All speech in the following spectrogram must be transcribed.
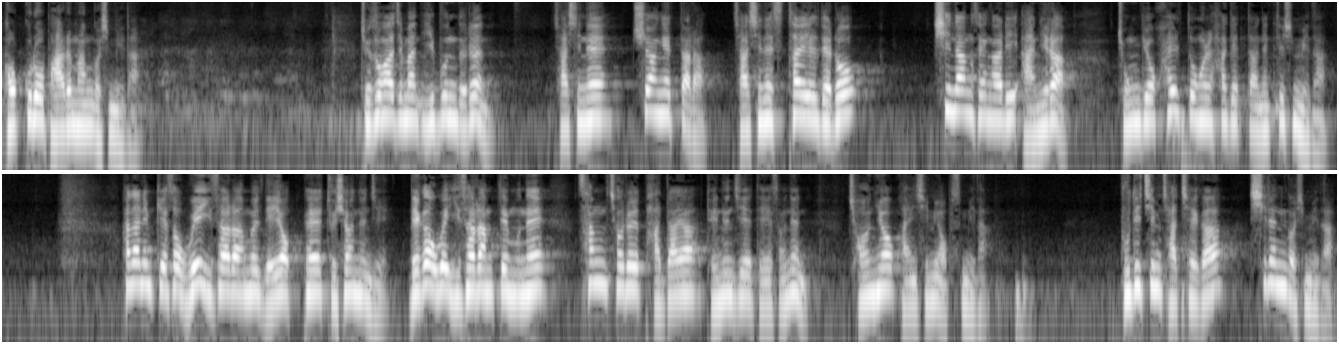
거꾸로 발음한 것입니다. 죄송하지만 이분들은 자신의 취향에 따라 자신의 스타일대로 신앙생활이 아니라 종교 활동을 하겠다는 뜻입니다. 하나님께서 왜 이 사람을 내 옆에 두셨는지, 내가 왜 이 사람 때문에 상처를 받아야 되는지에 대해서는 전혀 관심이 없습니다. 부딪힘 자체가 싫은 것입니다.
